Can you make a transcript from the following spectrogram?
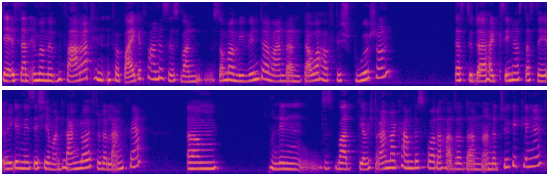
der ist dann immer mit dem Fahrrad hinten vorbeigefahren. Also es waren Sommer wie Winter, waren dann dauerhafte Spur schon, dass du da halt gesehen hast, dass da regelmäßig jemand langläuft oder langfährt. Ähm, und den, das war, glaube ich, dreimal kam das vor, da hat er dann an der Tür geklingelt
